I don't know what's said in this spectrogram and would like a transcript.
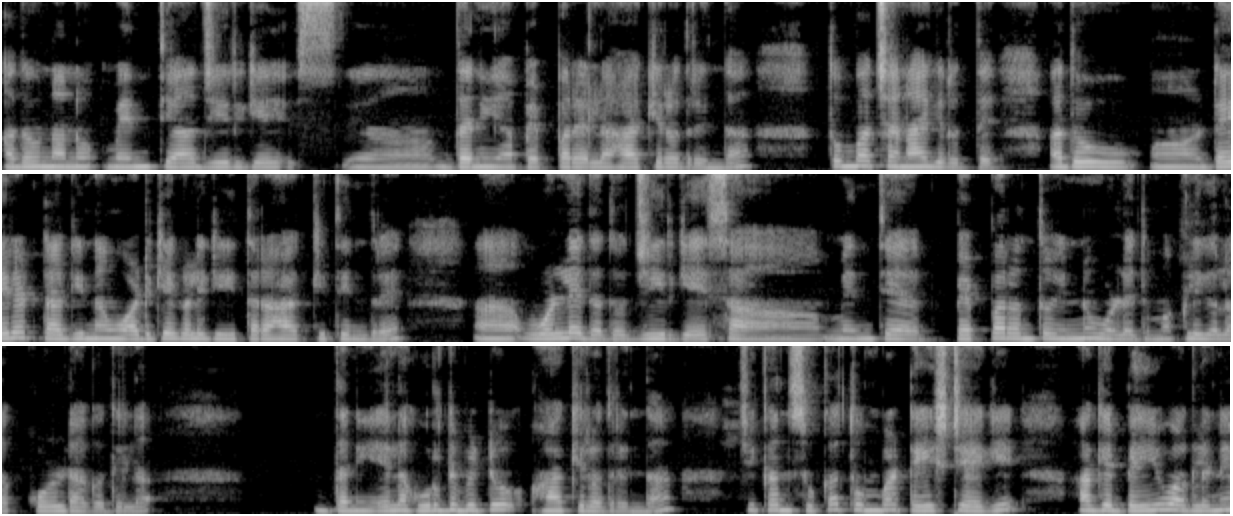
ಅದು ನಾನು ಮೆಂತ್ಯ, ಜೀರಿಗೆ, ಸ್- ಧನಿಯಾ ಪೆಪ್ಪರ್ ಎಲ್ಲ ಹಾಕಿರೋದ್ರಿಂದ ತುಂಬ ಚೆನ್ನಾಗಿರುತ್ತೆ. ಅದು ಡೈರೆಕ್ಟಾಗಿ ನಾವು ಅಡುಗೆಗಳಿಗೆ ಈ ಥರ ಹಾಕಿ ತಿಂದರೆ ಒಳ್ಳೆಯದದು ಜೀರಿಗೆ, ಸಾ, ಮೆಂತ್ಯ ಪೆಪ್ಪರ್ ಅಂತೂ ಇನ್ನೂ ಒಳ್ಳೆಯದು ಮಕ್ಕಳಿಗೆಲ್ಲ ಕೋಲ್ಡ್ ಆಗೋದಿಲ್ಲ. ಧನಿ, ಎಲ್ಲ ಹುರಿದುಬಿಟ್ಟು ಹಾಕಿರೋದ್ರಿಂದ ಚಿಕನ್ ಸುಕ್ಕ ತುಂಬ ಟೇಸ್ಟಿಯಾಗಿ ಹಾಗೆ ಬೇಯುವಾಗಲೇ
